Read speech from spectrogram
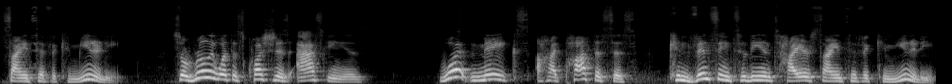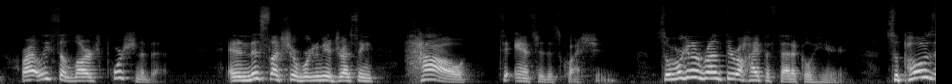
scientific community. So really what this question is asking is, what makes a hypothesis convincing to the entire scientific community, or at least a large portion of it? And in this lecture, we're going to be addressing how to answer this question. So we're going to run through a hypothetical here. Suppose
